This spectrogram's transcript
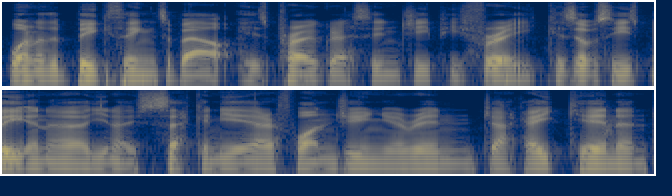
one of the big things about his progress in GP3, because obviously he's beaten a you know second year F1 junior in Jack Aitken and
